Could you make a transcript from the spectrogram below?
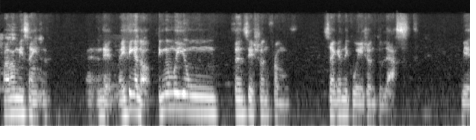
Parang may sign... uh, I think ano, tingnan mo yung transition from second equation to last. May,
